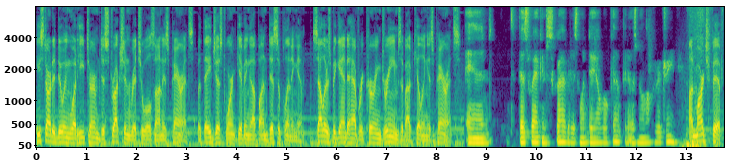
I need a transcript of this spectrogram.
He started doing what he termed destruction rituals on his parents, but they just weren't giving up on disciplining him. Sellers began to have recurring dreams about killing his parents. And and best way I can describe it is one day I woke up and it was no longer a dream. On March 5th,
